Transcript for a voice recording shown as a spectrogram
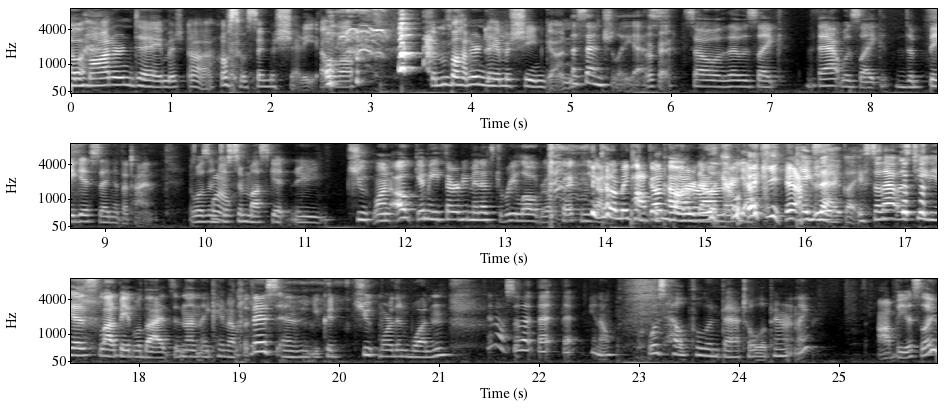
So, the modern day, mach- uh, I was gonna say machete. LOL. the modern day machine gun. essentially, yes. Okay. So that was like that was like the biggest thing at the time. It wasn't Wow. just a musket. You shoot one. Oh, give me thirty minutes to reload real quick. And you gotta, gotta make pop the powder gunpowder down there. Yeah. Yeah. exactly. So that was tedious. A lot of people died, and then they came up with this, and you could shoot more than one. So that that that you know was helpful in battle. Apparently, obviously,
